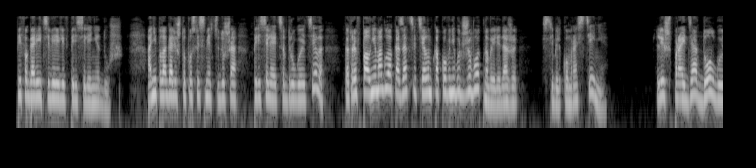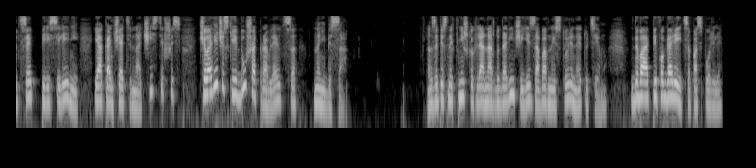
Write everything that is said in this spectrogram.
Пифагорейцы верили в переселение душ. Они полагали, что после смерти душа переселяется в другое тело, которое вполне могло оказаться телом какого-нибудь животного или даже стебельком растения. Лишь пройдя долгую цепь переселений и окончательно очистившись, человеческие души отправляются на небеса. В записных книжках Леонардо да Винчи есть забавная история на эту тему. Два пифагорейца поспорили.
